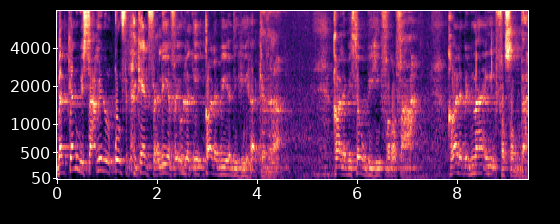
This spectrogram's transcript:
بل كانوا بيستعملوا القول في الحكاية الفعلية فيقول لك إيه؟ قال بيده هكذا. قال بثوبه فرفعه. قال بالماء فصبه.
